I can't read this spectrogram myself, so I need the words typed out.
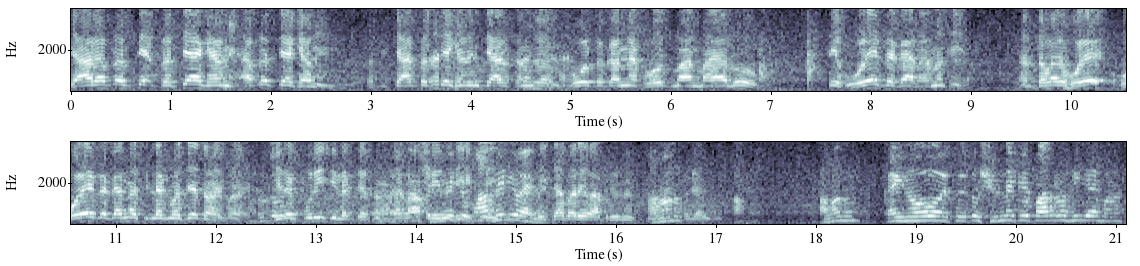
ચાર અપ્રત્યા પ્રત્યાખ્યાને અપ્રત્યાખ્યાને. પછી ચાર પ્રત્યાખ્યાને ચાર સંદર્ભ સોળ પ્રકારના ક્રોધમાન માયા લોભ તે હોળે પ્રકારના નથી. અને તમારે હોળે હોળે પ્રકારના સિલકમાં છે તમારી પાસે. સિલક પૂરી સિલક છે તમારે. વાપરી નથી. પૈસા ભરે વાપર્યું નથી. કઈ ન હોય તો એ તો શૂન્ય કે પાર ન થઈ જાય માણસ.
